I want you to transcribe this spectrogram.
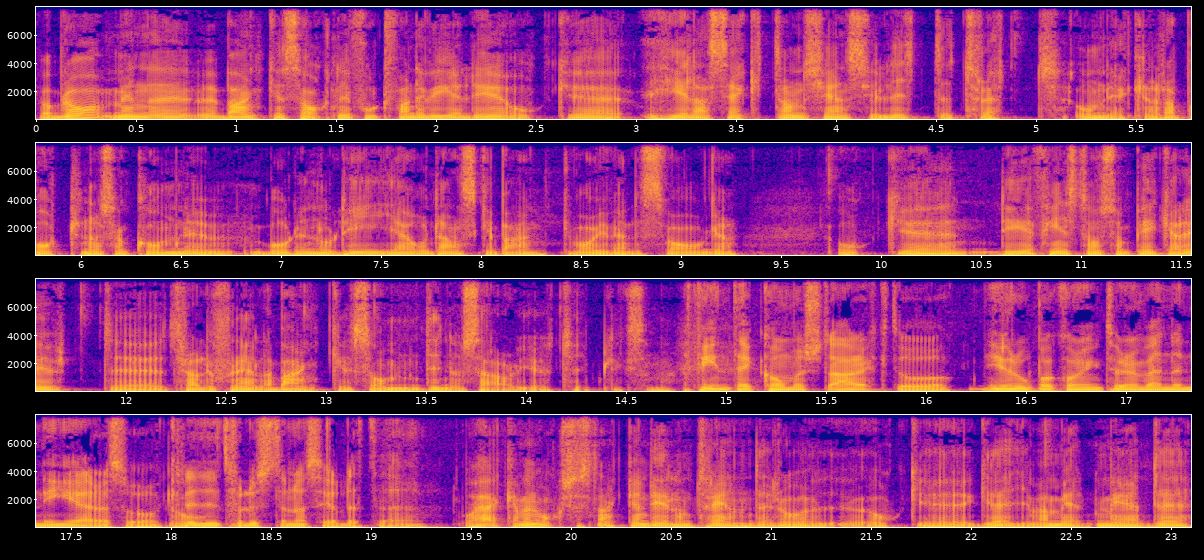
det var bra, men eh, banken saknar fortfarande vd och eh, hela sektorn känns ju lite trött onekligen. Rapporterna som kom nu, både Nordea och Danske Bank var ju väldigt svaga. Och eh, det finns de som pekar ut traditionella banker som dinosaurier. Typ, liksom. Fintech kommer starkt och Europakonjunkturen vänder ner så kreditförlusterna ser lite... Och här kan man också snacka en del om trender och, och grejer med, med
